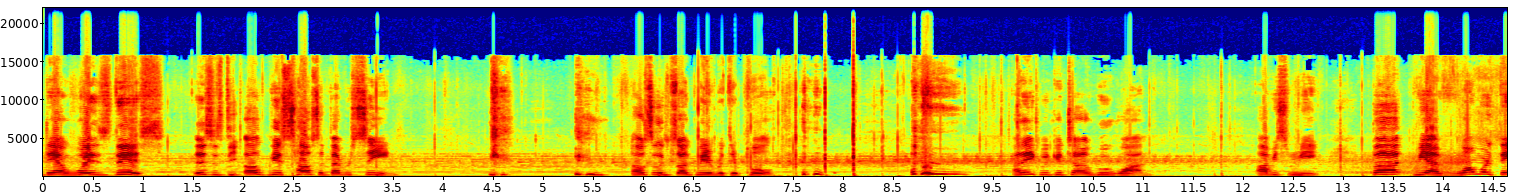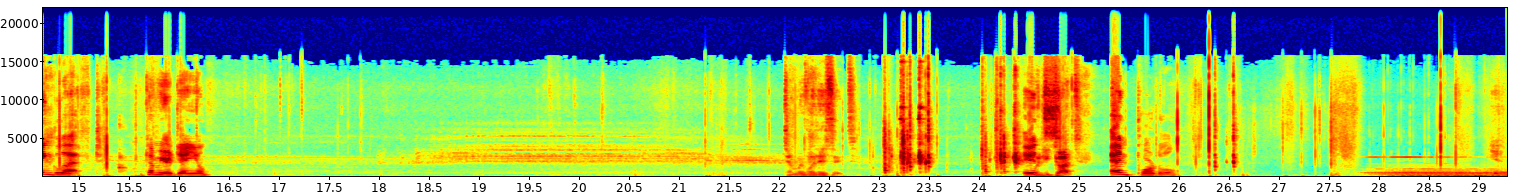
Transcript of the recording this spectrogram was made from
Damn, what is this? This is the ugliest house I've ever seen. also looks uglier with your pull. I think we can tell who won. Obviously meat. But we have one more thing left. Come here, Daniel. Tell me what is it? It's what do you got? End portal. Yeah,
